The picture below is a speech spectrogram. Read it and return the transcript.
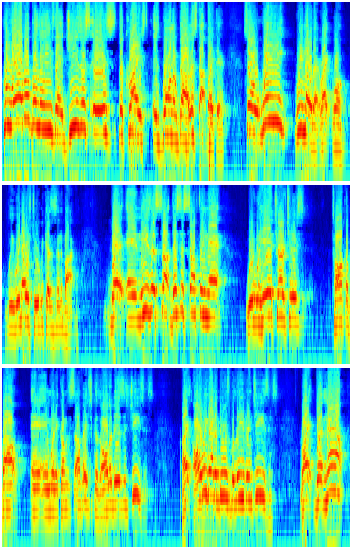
Whoever believes that Jesus is the Christ is born of God. Let's stop right there. So we we know that, right? Well, we, we know it's true because it's in the Bible. But and these are some, this is something that we will hear churches talk about and, and when it comes to salvation, because all it is is Jesus. Right? All we got to do is believe in Jesus. Right? But now,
